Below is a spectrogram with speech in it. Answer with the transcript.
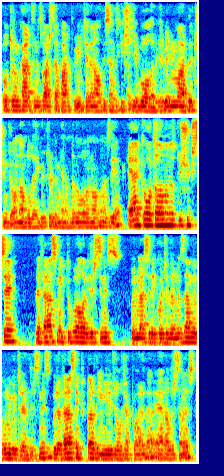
oturum kartınız varsa farklı bir ülkeden aldıysanız geçici bu olabilir. Benim vardı çünkü ondan dolayı götürdüm yanımda olur ne olmaz diye. Eğer ki ortalamanız düşükse referans mektubu alabilirsiniz üniversitedeki hocalarınızdan ve bunu götürebilirsiniz. Bu referans mektuplar da İngilizce olacak bu arada eğer alırsanız.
